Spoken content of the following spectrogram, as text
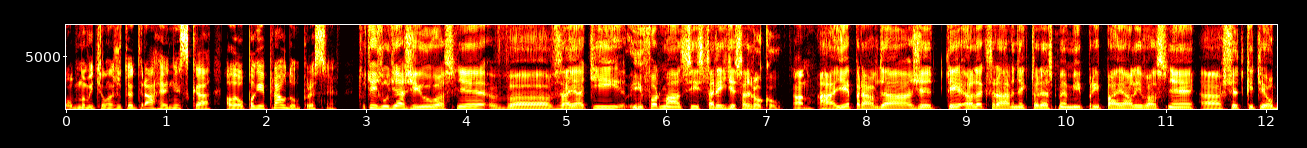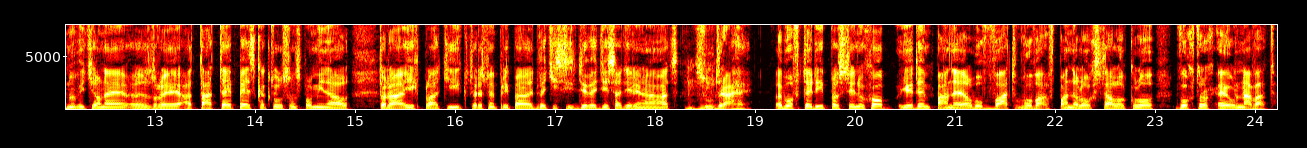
obnoviteľné, že to je drahé dneska, ale opak je pravdou, presne. Totiž ľudia žijú vlastne v, v zajatí informácií starých 10 rokov. Áno. A je pravda, že tie elektrárne, ktoré sme my pripájali vlastne všetky tie obnoviteľné e, zdroje a tá TPS, ktorú som spomínal, ktorá ich platí, ktoré sme pripájali 2009, 10, 11, mm-hmm. sú drahé. Lebo vtedy proste jednoducho jeden panel, alebo watt vo, v paneloch stál okolo 2-3 eur na watt.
